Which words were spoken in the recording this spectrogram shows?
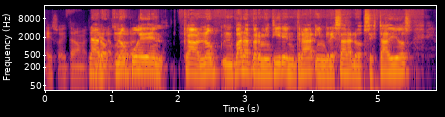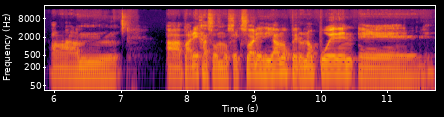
Eso, ahí está. no me salía Claro, la no pueden, claro, no van a permitir entrar, ingresar a los estadios a, a parejas homosexuales, digamos, pero no pueden eh,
